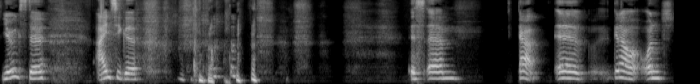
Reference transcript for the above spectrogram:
jüngste, einzige. Ist, ähm, ja, äh, genau. Und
